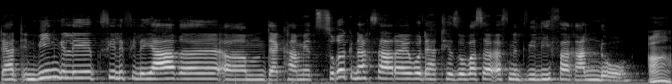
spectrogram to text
der hat in Wien gelebt, viele, viele Jahre. Ähm, der kam jetzt zurück nach Sarajevo, der hat hier sowas eröffnet wie Lieferando. Ah.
